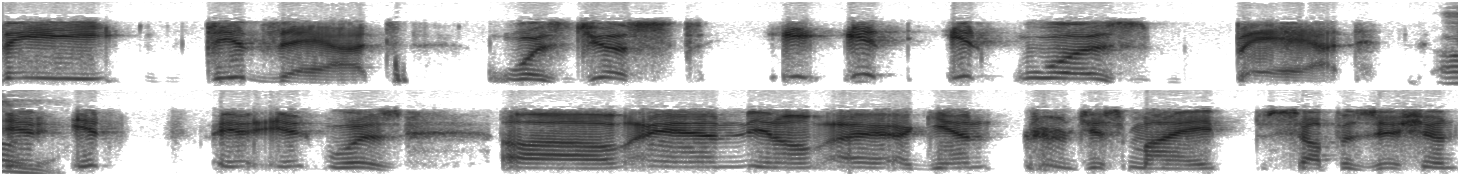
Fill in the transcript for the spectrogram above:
they did that was just it it, it was bad. Oh, it, yeah. it it it was uh and you know I, again just my supposition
